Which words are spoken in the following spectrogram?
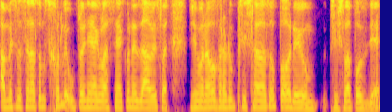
a my jsme se na tom shodli úplně jak vlastně jako nezávisle, že ona opravdu přišla na to pódium, přišla pozdě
